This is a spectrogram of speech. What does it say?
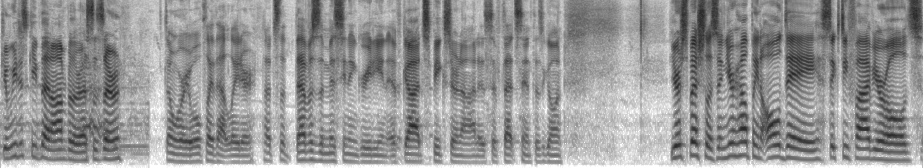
Can we just keep that on for the rest of the sermon? Don't worry, we'll play that later. That's the, that was the missing ingredient if God speaks or not, is if that synth is going. You're a specialist and you're helping all day 65 year olds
